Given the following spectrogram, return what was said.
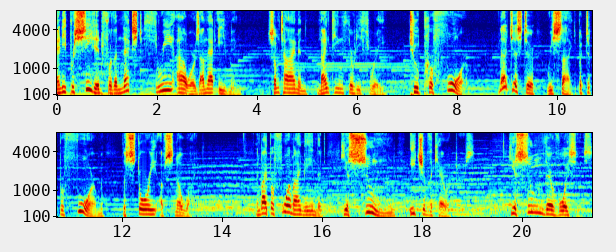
And he proceeded for the next three hours on that evening, sometime in 1933, to perform, not just to recite, but to perform the story of Snow White. And by perform, I mean that he assumed each of the characters. He assumed their voices.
